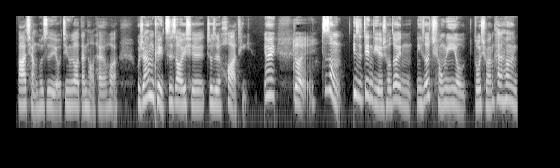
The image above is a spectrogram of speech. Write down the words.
八强或是有进入到单淘汰的话，我觉得他们可以制造一些就是话题，因为对，这种一直垫底的球队，你你说球迷有多喜欢看他们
